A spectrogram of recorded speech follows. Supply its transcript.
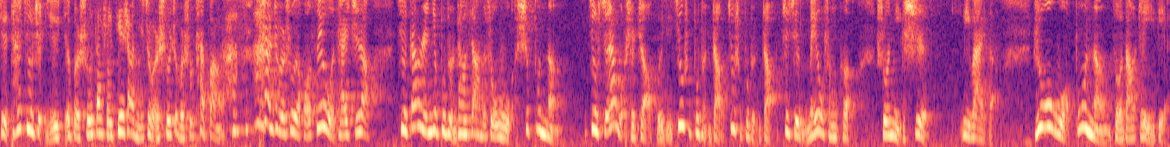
就他就这这本书，到时候介绍你这本书，这本书太棒了。看这本书以后，所以我才知道，就当人家不准照相的时候，我是不能。就虽然我是照规矩，就是不准照，就是不准照，这就没有什么可说你是例外的。如果我不能做到这一点，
